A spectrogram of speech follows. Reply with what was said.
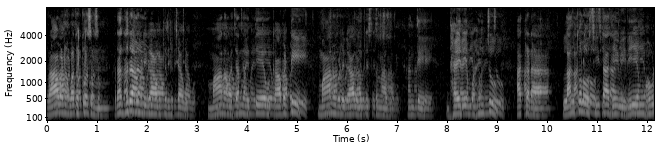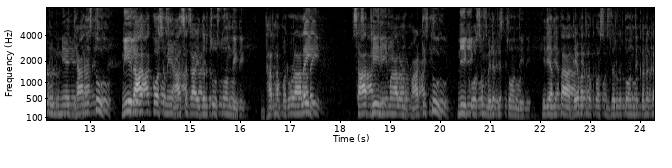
రావణ వధ కోసం రఘురాముడిగా అవతరించావు. మానవ జన్మ ఎత్తేవు కాబట్టి మానవుడిగా విలపిస్తున్నావు అంతే. ధైర్యం వహించు. అక్కడ లంకలో సీతాదేవి రేయంభవులు నిన్నే ధ్యానిస్తూ నీ రాక కోసమే ఆశగా ఎదురు చూస్తోంది. ధర్మపరురాలై సాధ్వీ నియమాలను పాటిస్తూ నీ కోసం విలపిస్తోంది. ఇది అంతా దేవతల కోసం జరుగుతోంది కనుక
